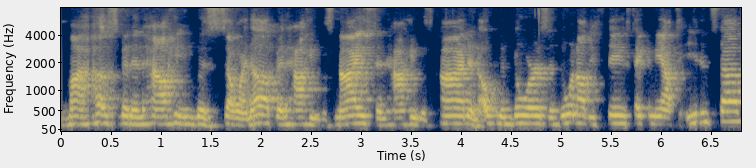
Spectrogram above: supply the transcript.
my husband and how he was showing up and how he was nice and how he was kind and opening doors and doing all these things, taking me out to eat and stuff.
